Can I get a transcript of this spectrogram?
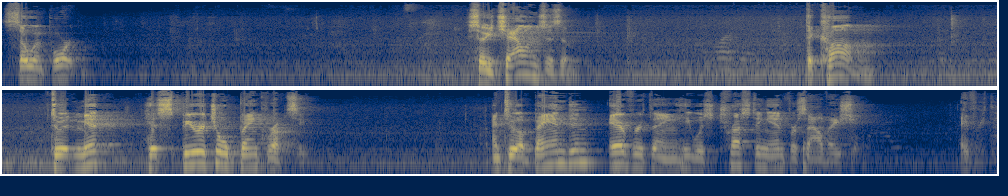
So important. So he challenges them to come to admit his spiritual bankruptcy and to abandon everything he was trusting in for salvation. Everything.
